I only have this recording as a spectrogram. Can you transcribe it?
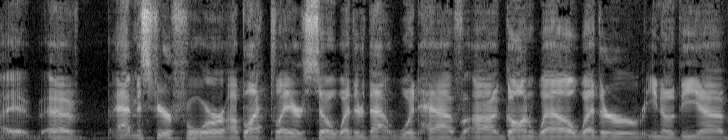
uh, uh, atmosphere for uh, black players. So whether that would have gone well, whether you know the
